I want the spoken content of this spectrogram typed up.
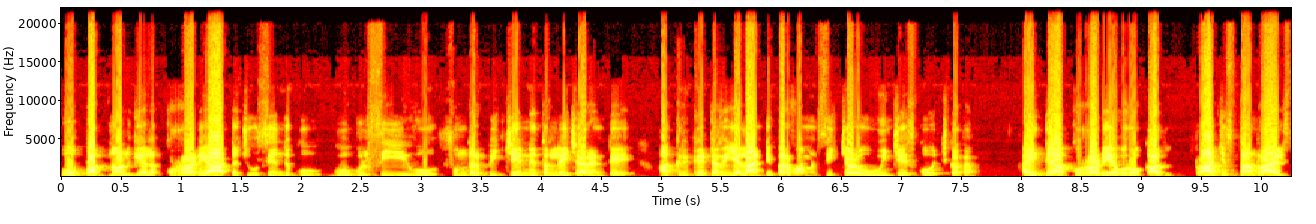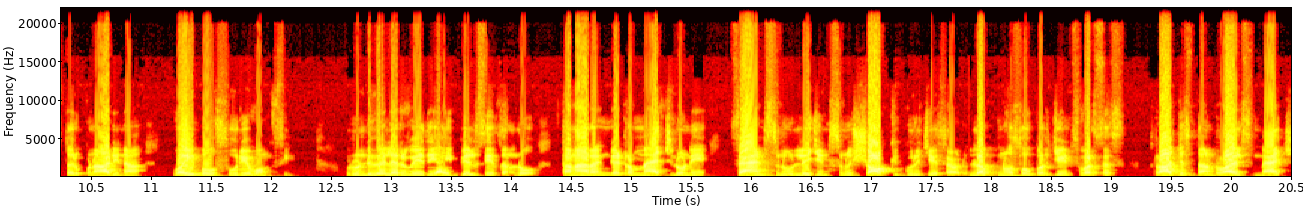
ఓ పద్నాలుగేళ్ళ కుర్రాడి ఆట చూసేందుకు గూగుల్ సీఈఓ సుందర్ పిచ్చే నిద్రలేచారంటే ఆ క్రికెటర్ ఎలాంటి పెర్ఫార్మెన్స్ ఇచ్చాడో ఊహించేసుకోవచ్చు కదా? అయితే ఆ కుర్రాడు ఎవరో కాదు. రాజస్థాన్ రాయల్స్ తరపున ఆడిన వైభవ్ సూర్యవంశీ. రెండు వేల ఇరవై ఐదు ఐపీఎల్ సీజన్లో తన అరంగేట్ర మ్యాచ్లోనే ఫ్యాన్స్ను లెజెండ్స్ను షాక్కి గురి చేశాడు Lucknow super giants versus Rajasthan royals match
